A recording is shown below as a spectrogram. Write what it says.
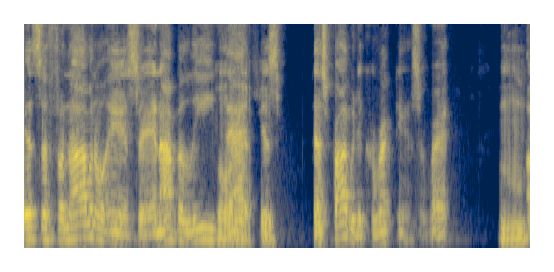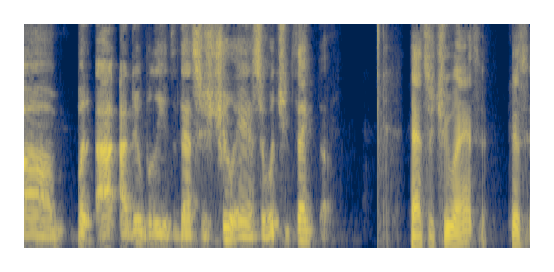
it's a phenomenal answer, and I believe Oh, that is that's probably the correct answer, right? Mhm. Um, but I, I do believe that that's his true answer. What you think, though? That's a true answer because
